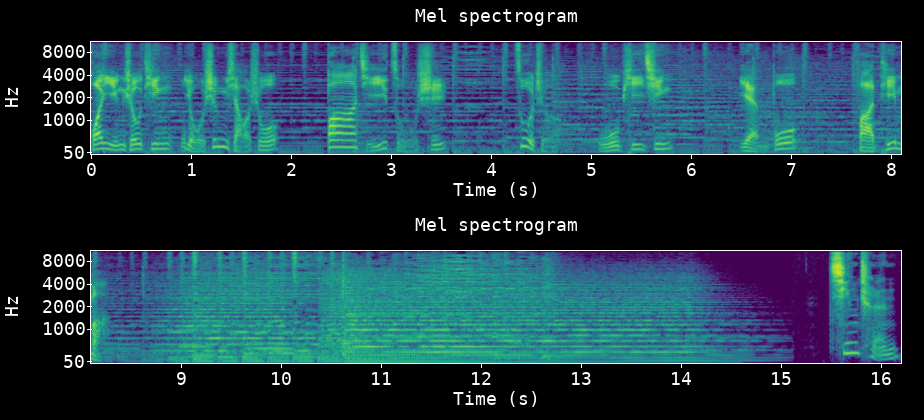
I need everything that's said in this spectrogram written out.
欢迎收听有声小说《八级祖师》，作者吴丕清，演播法蒂玛。清晨，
